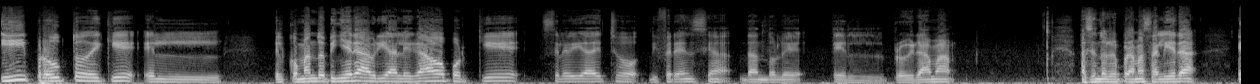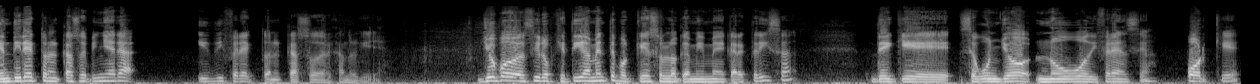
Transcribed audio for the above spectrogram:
y producto de que el, el comando de Piñera habría alegado por qué se le había hecho diferencia dándole el programa, haciendo que el programa saliera en directo en el caso de Piñera y diferecto en el caso de Alejandro Guille. Yo puedo decir objetivamente, porque eso es lo que a mí me caracteriza, de que según yo no hubo diferencia, porque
